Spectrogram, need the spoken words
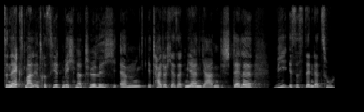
Zunächst mal interessiert mich natürlich, ähm, ihr teilt euch ja seit mehreren Jahren die Stelle. Wie ist es denn dazu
